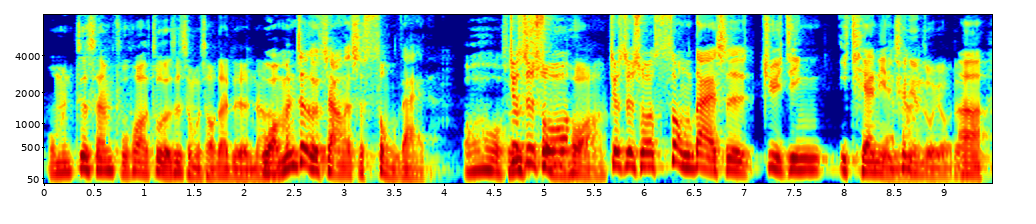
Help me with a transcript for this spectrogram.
我们这三幅画做的是什么朝代的人呢？我们这个讲的是宋代的哦，就是说，就是说宋代是距今一千年，一千年左右，对啊。嗯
